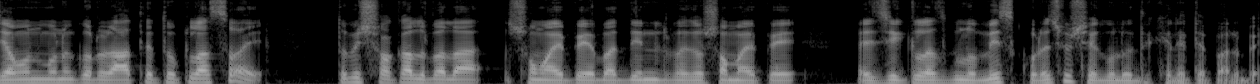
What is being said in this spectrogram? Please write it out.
যেমন মনে করো রাতে তো ক্লাস হয় তুমি সকালবেলা সময় পেয়ে বা দিনের ভাগে সময় পেয়ে যে ক্লাসগুলো মিস করেছ সেগুলো দেখে নিতে পারবে।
